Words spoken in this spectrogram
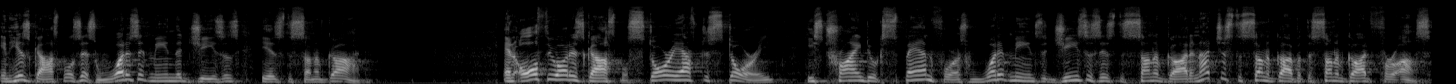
in his gospel is this what does it mean that Jesus is the Son of God? And all throughout his gospel, story after story, he's trying to expand for us what it means that Jesus is the Son of God, and not just the Son of God, but the Son of God for us.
